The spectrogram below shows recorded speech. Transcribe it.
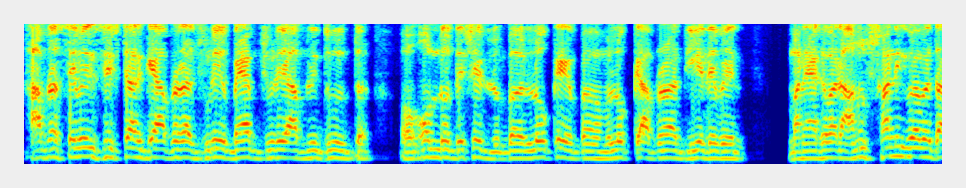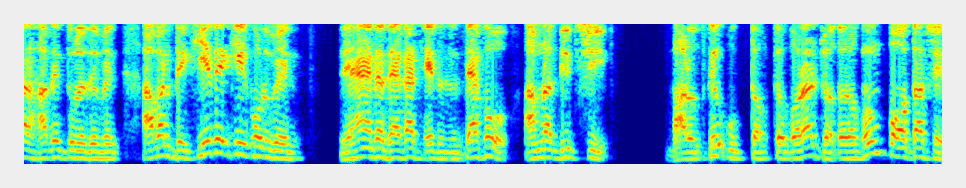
আপনার সেভেন সিস্টারকে আপনারা জুড়ে ম্যাপ জুড়ে আপনি অন্য দেশের লোকে লোককে আপনারা দিয়ে দেবেন। মানে একেবারে আনুষ্ঠানিকভাবে তার হাতে তুলে দেবেন। আবার দেখিয়ে দেখিয়ে করবেন যে হ্যাঁ এটা দেখাচ্ছে, এটা দেখো, আমরা দিচ্ছি। ভারতকে উত্তপ্ত করার যত রকম পথ আছে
